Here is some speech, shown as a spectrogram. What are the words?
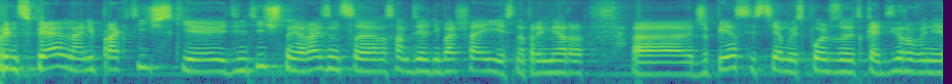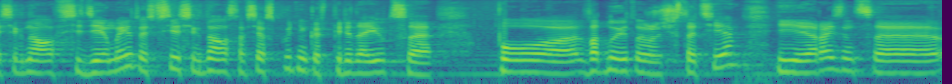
Принципиально, они практически идентичны. Разница, на самом деле, небольшая есть. Например, э, GPS-система использует кодирование сигналов CDMA, то есть все сигналы со всех спутников передаются по, в одной и той же частоте, и разница,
